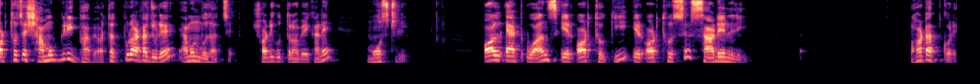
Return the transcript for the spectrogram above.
অর্থ হচ্ছে সামগ্রিকভাবে, অর্থাৎ পুরাটা জুড়ে এমন বোঝাচ্ছে। সঠিক উত্তর হবে এখানে মোস্টলি অল অ্যাট ওয়ান্স এর অর্থ কি? এর অর্থ হচ্ছে সাডেনলি হঠাৎ করে।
